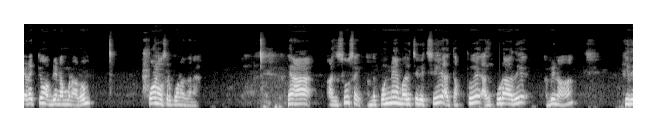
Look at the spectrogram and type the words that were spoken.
கிடைக்கும் அப்படின்னு நம்பினாலும் போன உசுறு போனது தானே. ஏன்னா அது சூசைட் அந்த பொண்ணே மறிச்சுக்கிச்சு அது தப்பு அது கூடாது அப்படின்னா இது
